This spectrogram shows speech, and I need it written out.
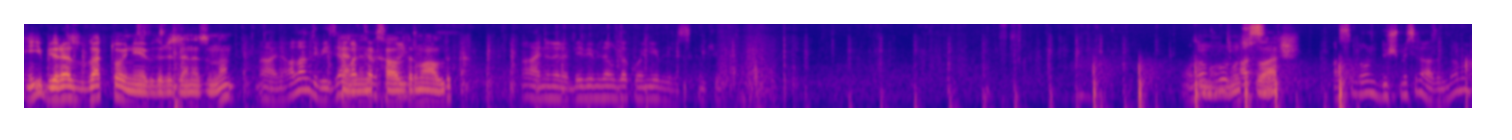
İyi biraz uzakta oynayabiliriz en azından. Aynen alan dibiyiz ya. Kendini Bakarız. Önce- kaldırma aldık. Aynen öyle. Birbirimizden uzak oynayabiliriz. Sıkıntı yok. Ona vur. Aslında, var. aslında onun düşmesi lazımdı ama.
